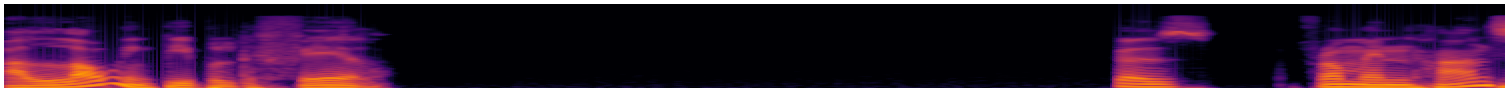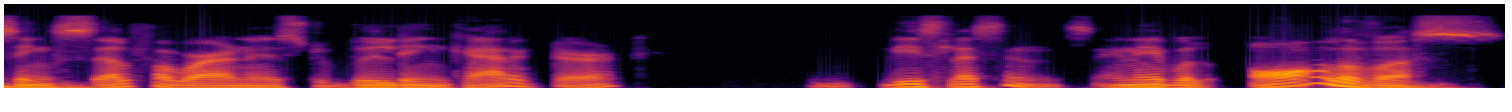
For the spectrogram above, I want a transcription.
allowing people to fail. Because from enhancing self awareness to building character, these lessons enable all of us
